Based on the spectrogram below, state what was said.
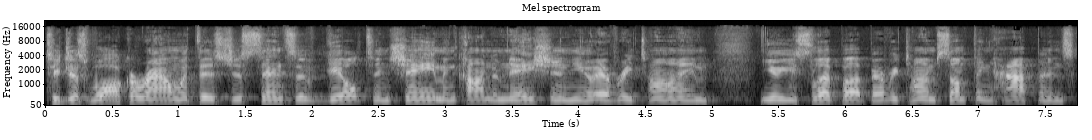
to just walk around with this just sense of guilt and shame and condemnation, you know, every time, you know, you slip up, every time something happens,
